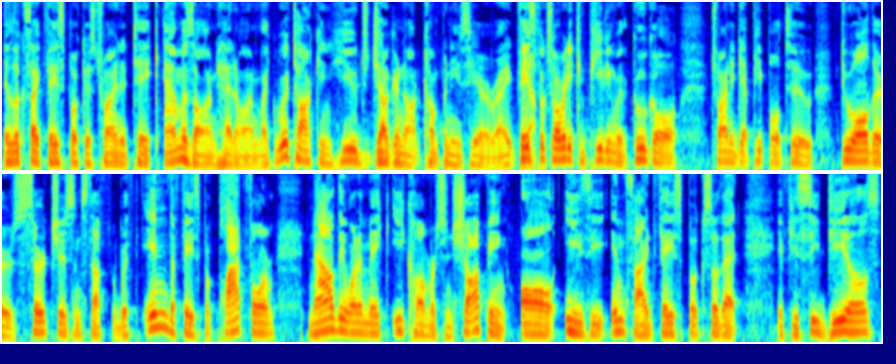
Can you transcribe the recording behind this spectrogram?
It looks like Facebook is trying to take Amazon head on. Like we're talking huge juggernaut companies here, right? Yeah. Facebook's already competing with Google, trying to get people to do all their searches and stuff within the Facebook platform. Now they want to make e-commerce and shopping all easy inside Facebook so that if you see deals,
